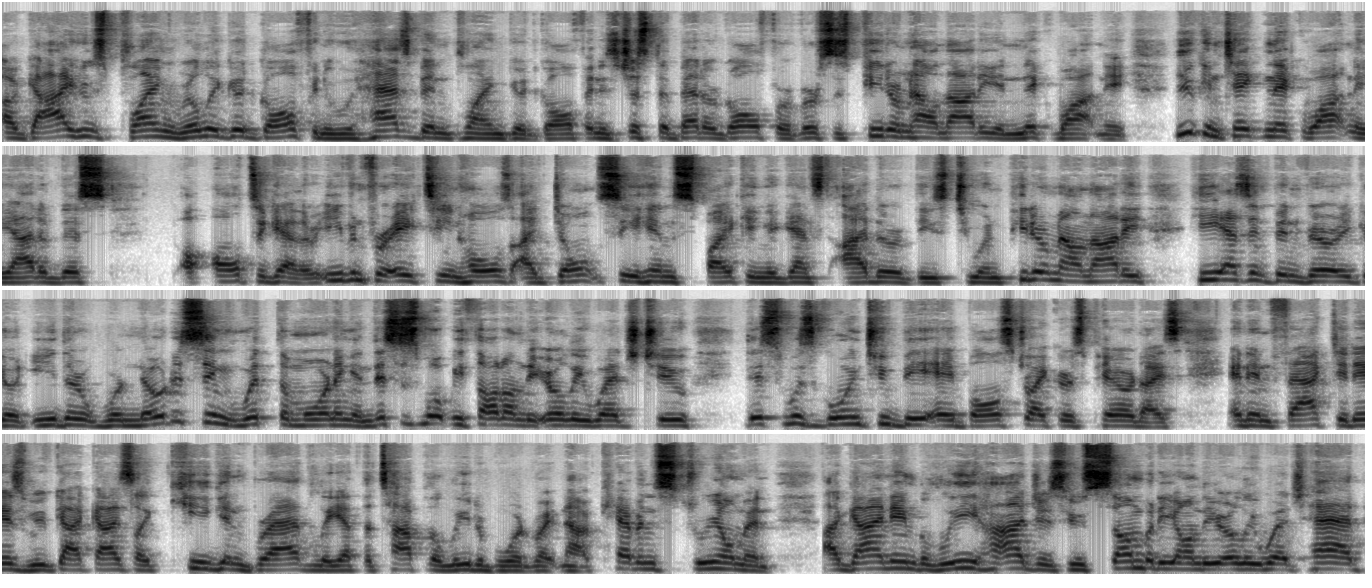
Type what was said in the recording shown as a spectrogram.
a guy who's playing really good golf and who has been playing good golf and is just a better golfer versus Peter Malnati and Nick Watney. You can take Nick Watney out of this altogether. Even for 18 holes, I don't see him spiking against either of these two. And Peter Malnati, he hasn't been very good either. We're noticing with the morning, and this is what we thought on the early wedge too. This was going to be a ball striker's paradise. And in fact, it is. We've got guys like Keegan Bradley at the top of the leaderboard right now, Kevin Streelman, a guy named Lee Hodges, who somebody on the early wedge had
